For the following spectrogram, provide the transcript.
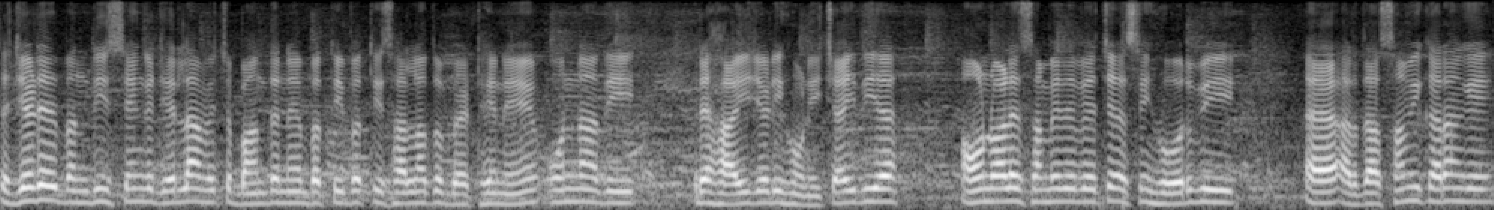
ਤੇ ਜਿਹੜੇ ਬੰਦੀ ਸਿੰਘ ਜੇਲ੍ਹਾਂ ਵਿੱਚ ਬੰਦ ਨੇ 32 32 ਸਾਲਾਂ ਤੋਂ ਬੈਠੇ ਨੇ, ਉਹਨਾਂ ਦੀ ਰਿਹਾਈ ਜਿਹੜੀ ਹੋਣੀ ਚਾਹੀਦੀ ਹੈ। ਆਉਣ ਵਾਲੇ ਸਮੇਂ ਦੇ ਵਿੱਚ ਅਸੀਂ ਹੋਰ ਵੀ ਅਰਦਾਸਾਂ ਵੀ ਕਰਾਂਗੇ,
